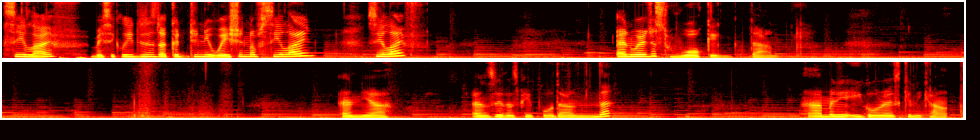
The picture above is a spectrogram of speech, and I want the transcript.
sea life. Basically, this is a continuation of sea line, sea life. And we're just walking down. And yeah, and see those people down there. How many eagle rays can you count?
